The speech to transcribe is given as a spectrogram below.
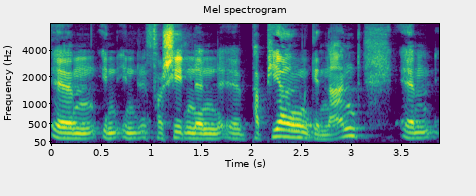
ähm, in, in verschiedenen äh, Papieren genannt. Ähm,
